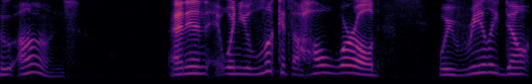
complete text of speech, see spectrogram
who owns. And in, when you look at the whole world, we really don't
